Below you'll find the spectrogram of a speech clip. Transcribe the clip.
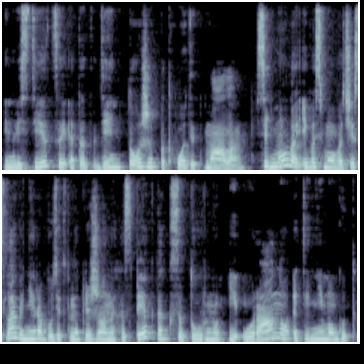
инвестиций этот день тоже подходит мало. 7 и 8 числа Венера будет в напряженных аспектах к Сатурну и Урану. Эти дни могут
